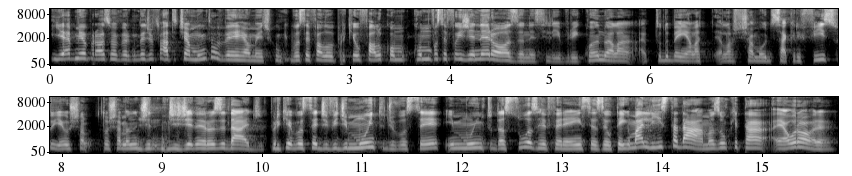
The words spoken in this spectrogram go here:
e a minha próxima pergunta, de fato, tinha muito a ver realmente com o que você falou, porque eu falo como, como você foi generosa nesse livro. E quando ela. Tudo bem, ela, ela chamou de sacrifício e eu cham, tô chamando de, de generosidade. Porque você divide muito de você e muito das suas referências. Eu tenho uma lista da Amazon que tá. É Aurora.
